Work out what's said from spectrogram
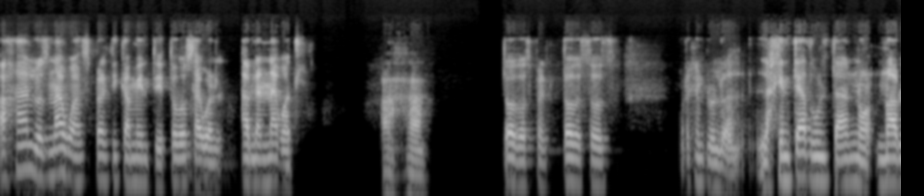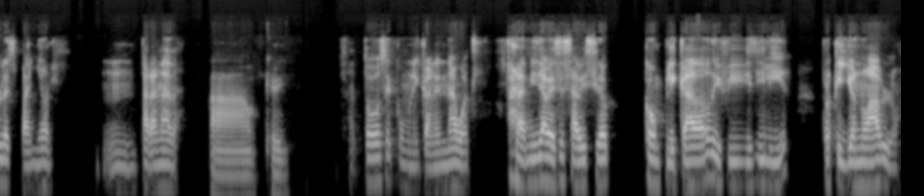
Ajá, los nahuas prácticamente, todos hablan, hablan náhuatl, Ajá, todos, todos, todos. Por ejemplo, la, la gente adulta no, no habla español, mm, para nada. ah, ok, sea, todos se comunican en náhuatl. Para mí a veces ha sido complicado, difícil ir, porque yo no hablo.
